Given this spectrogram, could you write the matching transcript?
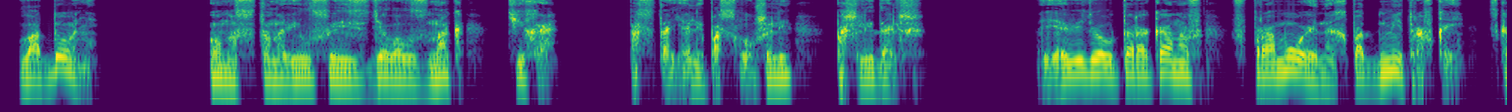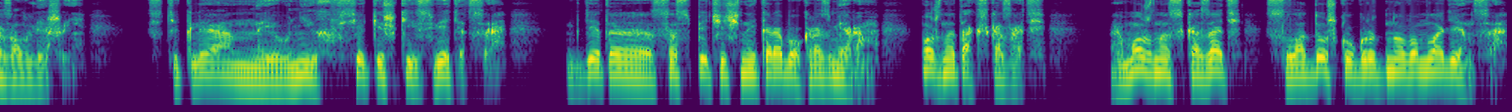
— ладонь». Он остановился и сделал знак «Тихо». Постояли, послушали, пошли дальше. «Я видел тараканов в промоинах под Дмитровкой», — сказал Леший. «Стеклянные у них все кишки светятся». Где-то со спичечный коробок размером, можно так сказать. А можно сказать с ладошку грудного младенца.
